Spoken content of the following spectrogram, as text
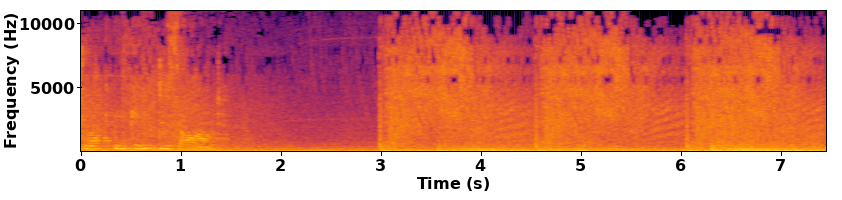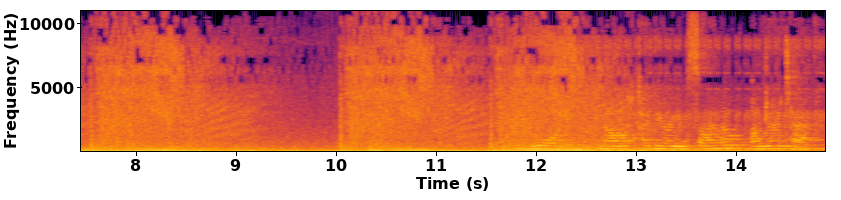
Strike beacon disarmed. Warning, now Tiberium silo under attack.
